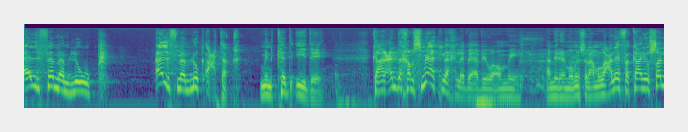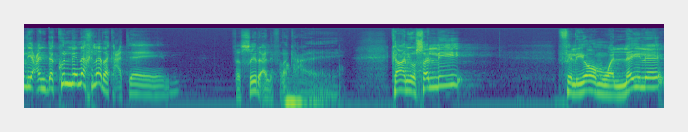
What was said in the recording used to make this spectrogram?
ألف مملوك. ألف مملوك أعتق من كد إيده. كان عنده خمسمائة نخلة بأبي وأمي. أمير المؤمنين سلام الله عليه فكان يصلي عند كل نخلة ركعتين فتصير ألف ركعة كان يصلي في اليوم والليلة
